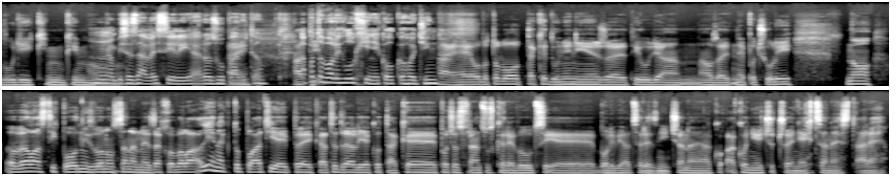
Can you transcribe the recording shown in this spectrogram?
ľudí, kým, kým ho... Hm, aby sa zavesili a rozhúpali to. A, a potom boli hluchí niekoľko hodín. Hej, hej, lebo to bolo také dunenie, že tí ľudia naozaj nepočuli. No, veľa z tých pôvodných zvonov sa nám nezachovala, ale inak to platí aj pre katedrály ako také. Počas francúzskej revolúcie boli viaceré zničené ako, ako niečo, čo je nechcené, staré.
